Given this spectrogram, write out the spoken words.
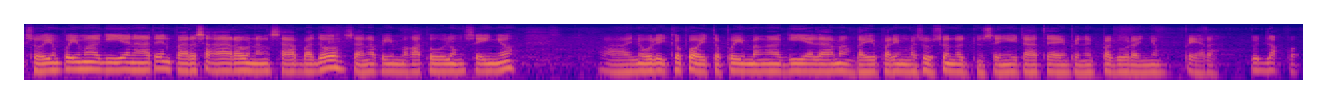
So, yun po yung mga giya natin para sa araw ng Sabado. Sana po yung makatulong sa inyo. Uh, inulit ko po, ito po yung mga giya lamang. Kayo pa rin masusunod kung sa inyo itataya yung pinagpaguran yung pera. Good luck po.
